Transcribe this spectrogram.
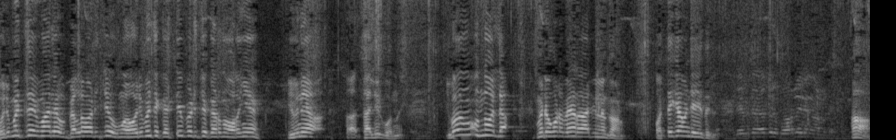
ഒരുമിച്ച് ഇവന്മാരെ വെള്ളമടിച്ച് ഒരുമിച്ച് കെട്ടിപ്പിടിച്ച് കിടന്ന് ഉറങ്ങി ഇവനെ തല്ലി കൊന്ന്. ഇവൻ ഒന്നുമല്ല. ഇവന്റെ കൂടെ വേറെ ആരെങ്കിലും കാണും. ഒറ്റയ്ക്ക് അവൻ ചെയ്യത്തില്ല. ആ.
